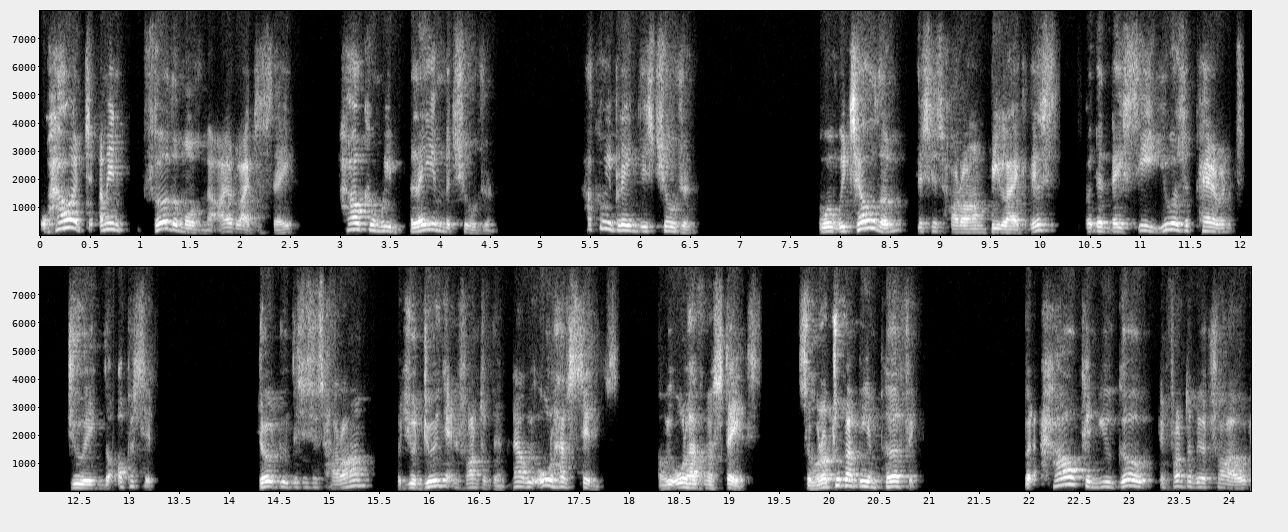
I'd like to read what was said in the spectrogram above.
or how, I mean, furthermore than that, I would like to say, how can we blame the children? How can we blame these children? Well, we tell them this is haram, be like this, but then they see you as a parent doing the opposite. Don't do this, this is haram, but you're doing it in front of them. Now, we all have sins and we all have mistakes. So we're not talking about being perfect. But how can you go in front of your child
